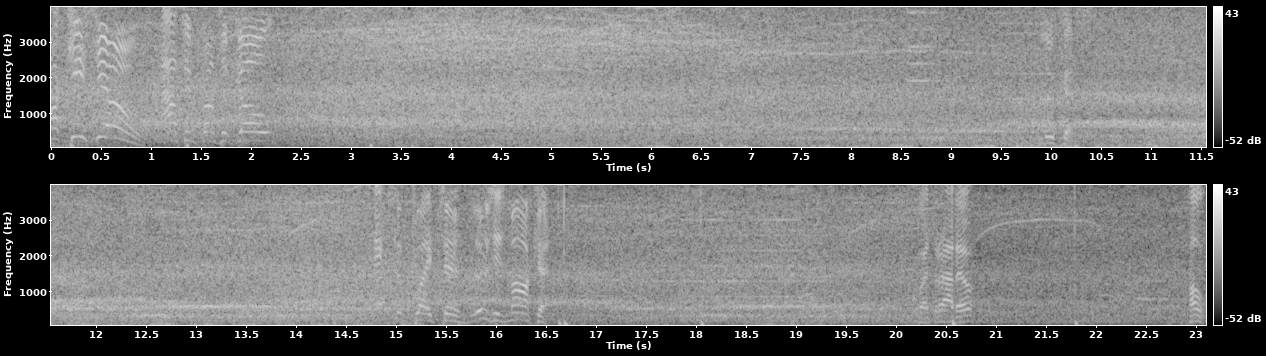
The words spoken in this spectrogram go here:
Marchisio out in front of goal. Lucas. Excellent play to lose his marker. Cuadrado. Hulk.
